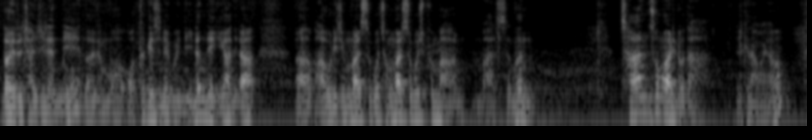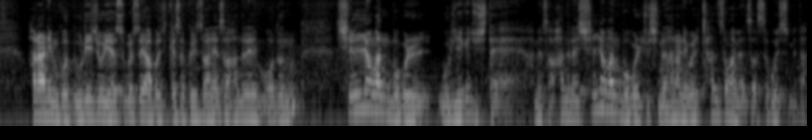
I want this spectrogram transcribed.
너희들 잘 지냈니? 너희들 뭐 어떻게 지내고 있니? 이런 얘기가 아니라 아, 바울이 정말 쓰고 정말 쓰고 싶은 마음, 말씀은 찬송하리로다 이렇게 나와요. 하나님 곧 우리 주 예수 그리스도의 아버지께서 그리스도 안에서 하늘의 모든 신령한 복을 우리에게 주시되 하면서 하늘의 신령한 복을 주시는 하나님을 찬송하면서 쓰고 있습니다.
